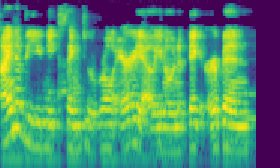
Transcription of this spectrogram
kind of a unique thing to a rural area you know in a big urban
